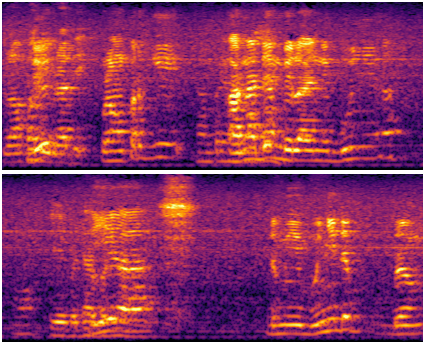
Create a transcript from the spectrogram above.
Pulang dia pergi berarti. pulang pergi. Sampai karena dia belain ibunya. Iya benar iya. benar. Demi ibunya dia belum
